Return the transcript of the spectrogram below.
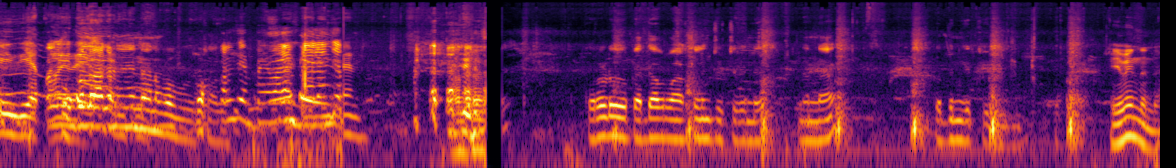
ఏం చేస్తాం? కుర్రోడు పెద్దాపురం హాస్టల్ నుంచి వచ్చాడండి. నిన్న పొద్దున్న వచ్చాడండి. ఏమైందండి?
